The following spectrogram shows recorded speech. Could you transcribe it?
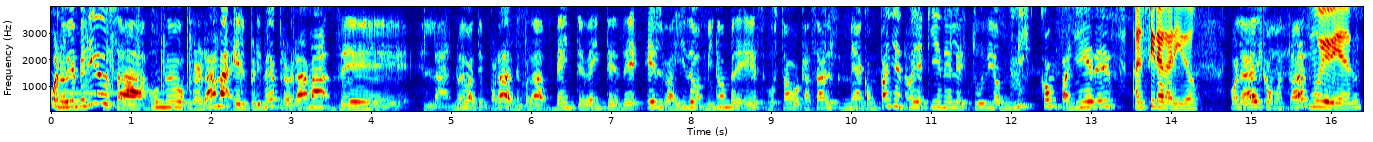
Bueno, bienvenidos a un nuevo programa, el primer programa de la nueva temporada, temporada 2020 de El Baído. Mi nombre es Gustavo Casals. Me acompañan hoy aquí en el estudio mis compañeros. Alcira Garido. Hola Al, ¿cómo estás? Muy bien.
